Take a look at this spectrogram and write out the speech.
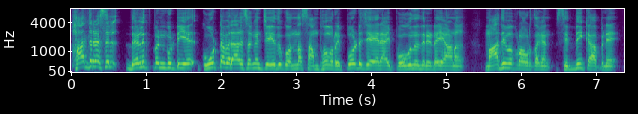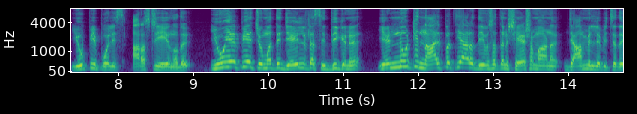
ഹദ്രസിൽ ദളിത് പെൺകുട്ടിയെ കൂട്ടബലാത്സംഗം ചെയ്തു കൊന്ന സംഭവം റിപ്പോർട്ട് ചെയ്യാനായി പോകുന്നതിനിടെയാണ് മാധ്യമപ്രവർത്തകൻ സിദ്ദിഖ് ആപ്പിനെ യു പി പോലീസ് അറസ്റ്റ് ചെയ്യുന്നത്. യു എ പിയെ ചുമത്തി ജയിലിലിട്ട സിദ്ദിഖിന് എണ്ണൂറ്റി നാൽപ്പത്തിയാറ് ദിവസത്തിന് ശേഷമാണ് ജാമ്യം ലഭിച്ചത്.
